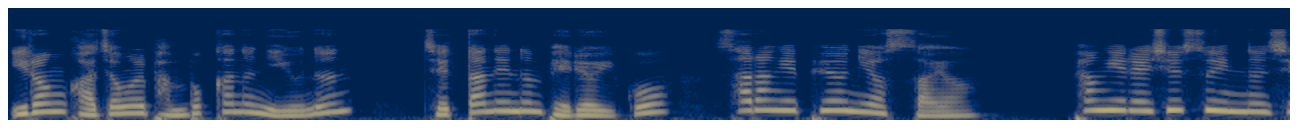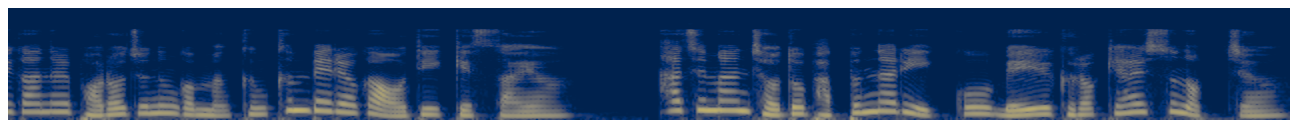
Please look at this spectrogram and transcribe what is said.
이런 과정을 반복하는 이유는 제 딴에는 배려이고 사랑의 표현이었어요. 평일에 쉴 수 있는 시간을 벌어주는 것만큼 큰 배려가 어디 있겠어요. 하지만 저도 바쁜 날이 있고 매일 그렇게 할 순 없죠.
